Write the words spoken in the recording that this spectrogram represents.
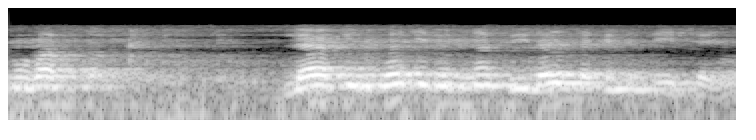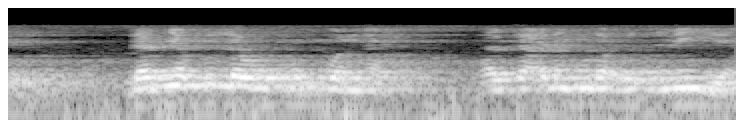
مفصل. لكن تجد النفي ليس كمثله شيء. لم يكن له كفوا أحد. هل تعلم له سميا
